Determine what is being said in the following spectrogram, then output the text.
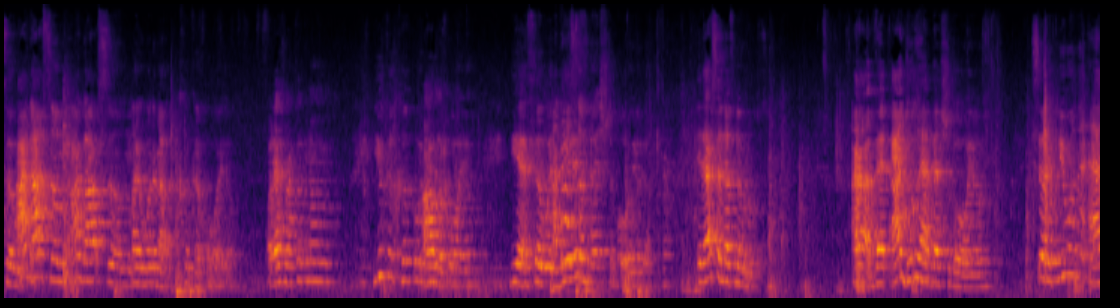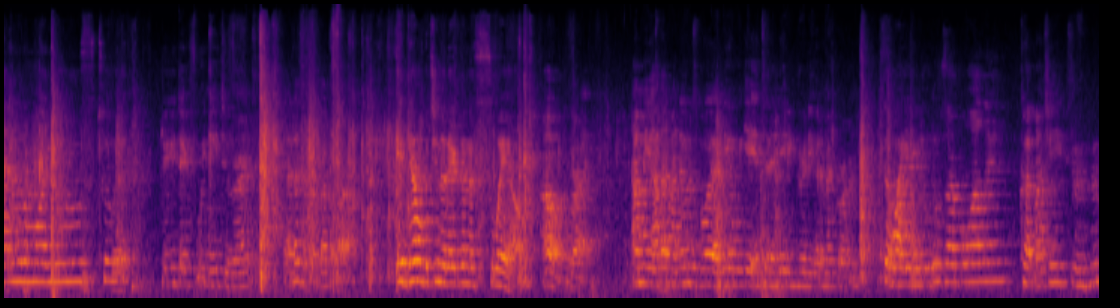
so I got some. I got some. like, what about cooking oil? Oh, that's not cooking oil. You could cook with Olive oil. Yeah, so with I got this, some vegetable oil. Yeah, that's enough noodles. I got ve- I do have vegetable oil. so if you want to add a little more noodles to it, Do you think we need to, right? That doesn't look like a lot. it don't, but you know they're gonna swell. Oh, right. I mean, I let my noodles boil, and then we get into the nitty gritty of the macaroni. So while your noodles are boiling, Cut my cheese. Mm-hmm.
